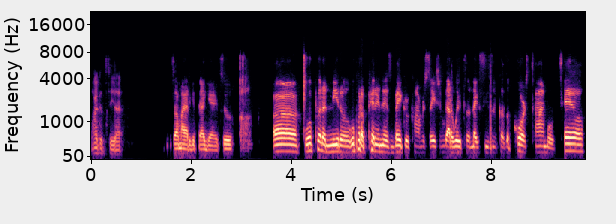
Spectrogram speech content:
I could see that. So I might have to get that game too. Uh, we'll put a needle. We'll put a pin in this Baker conversation. We gotta wait till next season because, of course, time will tell.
